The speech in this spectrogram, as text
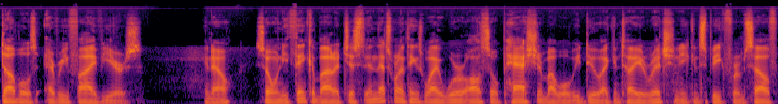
doubles every five years. You know? So when you think about it, just, and that's one of the things why we're also passionate about what we do. I can tell you, Rich, and he can speak for himself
